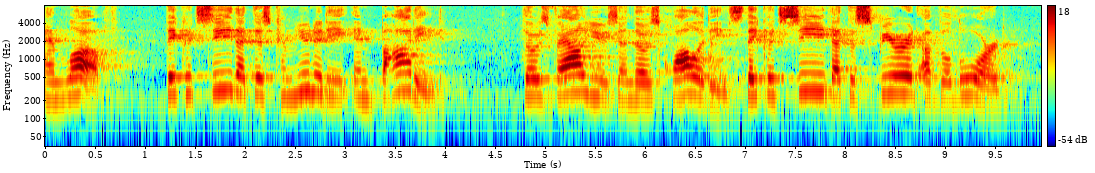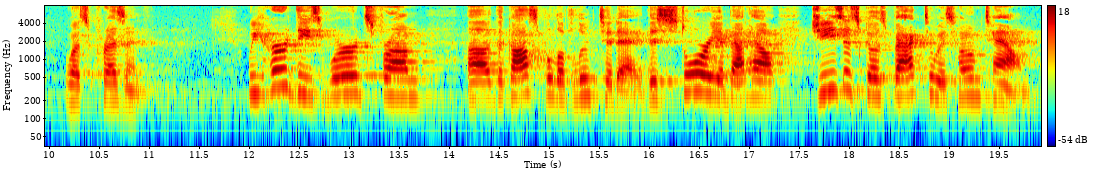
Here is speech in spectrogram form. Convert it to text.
and love. They could see that this community embodied those values and those qualities. They could see that the Spirit of the Lord was present. We heard these words from uh, the Gospel of Luke today. This story about how Jesus goes back to his hometown.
